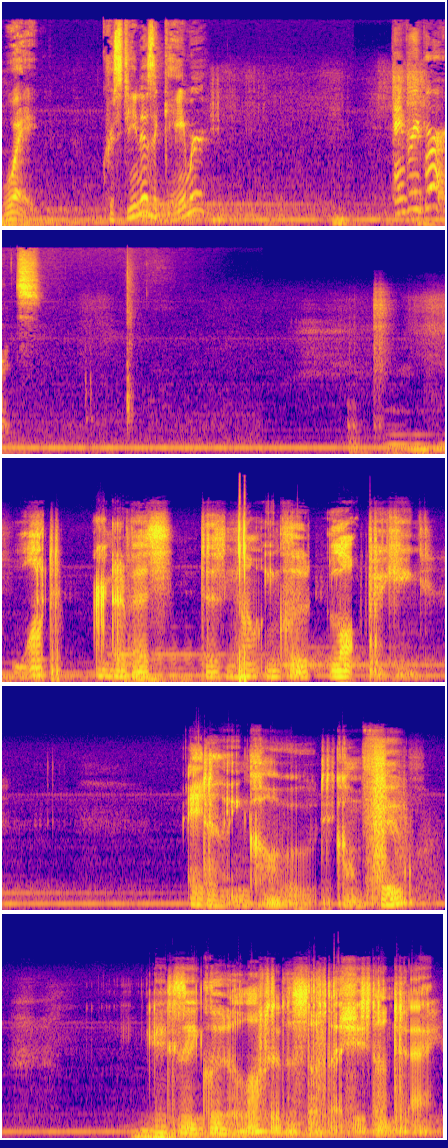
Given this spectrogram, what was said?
Wait. Christina's a gamer? Angry Birds. What Angry Birds does not include lockpicking. It doesn't include Kung Fu. It doesn't include a lot of the stuff that she's done today.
